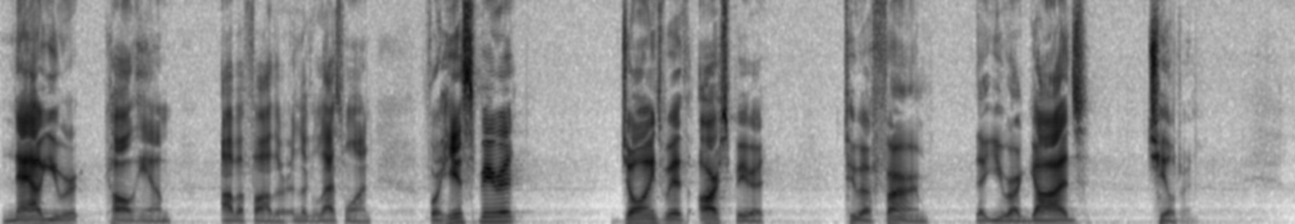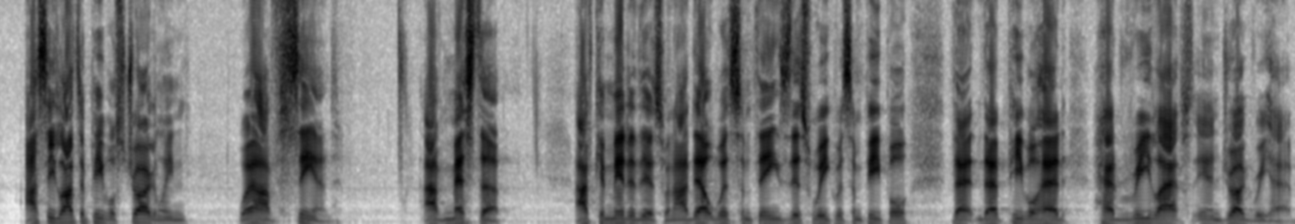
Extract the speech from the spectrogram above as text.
Now you call Him Abba Father. And look, at the last one. For His Spirit joins with our spirit to affirm that you are God's children. I see lots of people struggling well, I've sinned. I've messed up. I've committed this one. I dealt with some things this week with some people that, that people had, had relapsed in drug rehab.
